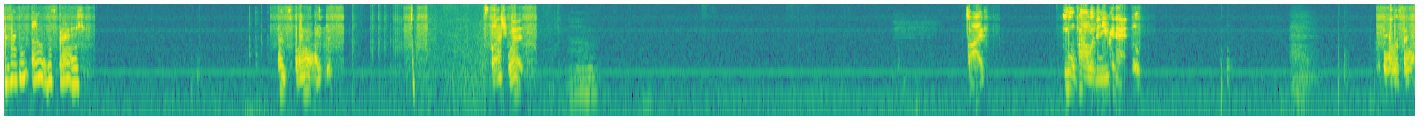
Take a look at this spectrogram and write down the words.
oh, the splash. Oh, splash. Splash what? Five. More power than you can handle. What the hell is that?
